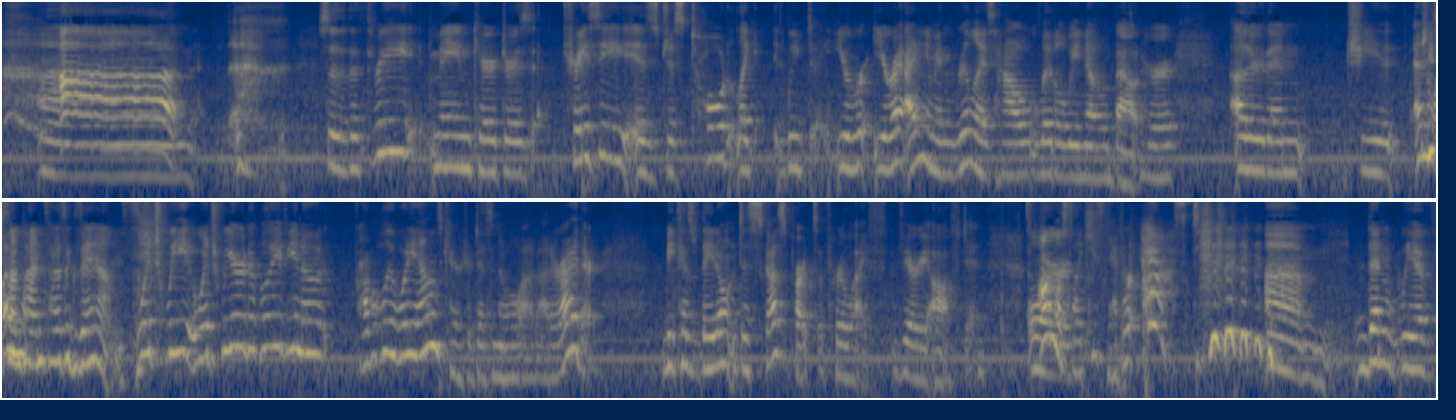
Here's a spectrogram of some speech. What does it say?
Ah! Um, so the three main characters, Tracy is just total like we. You're you're right. I didn't even realize how little we know about her, other than she. And she sometimes has exams. which we which we are to believe. You know, probably Woody Allen's character doesn't know a lot about her either, because they don't discuss parts of her life very often. It's Or- almost like he's never asked. um, then we have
